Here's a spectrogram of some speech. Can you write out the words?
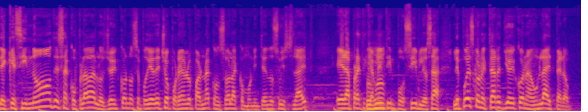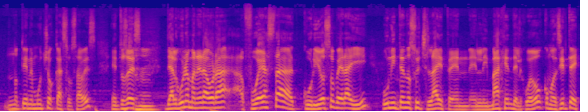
de que si no desacoplaba los Joy-Con no se podía. De hecho, por ejemplo, para una consola como Nintendo Switch Lite era prácticamente imposible. O sea, le puedes conectar Joy-Con a un Lite, pero no tiene mucho caso, ¿sabes? Entonces, Ujú. de alguna manera ahora fue hasta curioso ver ahí un Nintendo Switch Lite en, en la imagen del juego, como decirte,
